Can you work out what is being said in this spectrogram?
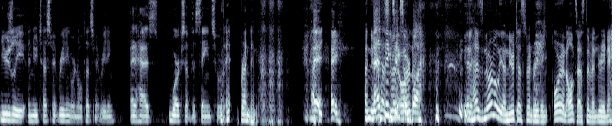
usually a New Testament reading or an Old Testament reading, and it has works of the saints who are. Brendan. hey, hey, A New That thing takes a or an- while. it has normally a New Testament reading or an Old Testament reading.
